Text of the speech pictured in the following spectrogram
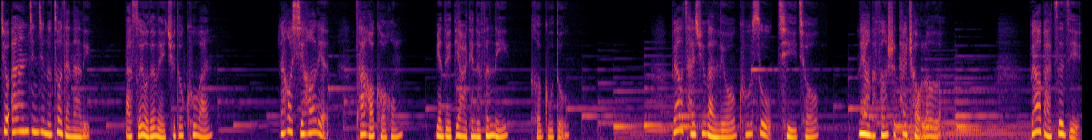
就安安静静的坐在那里，把所有的委屈都哭完，然后洗好脸，擦好口红，面对第二天的分离和孤独。不要采取挽留、哭诉、乞求那样的方式，太丑陋了。不要把自己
